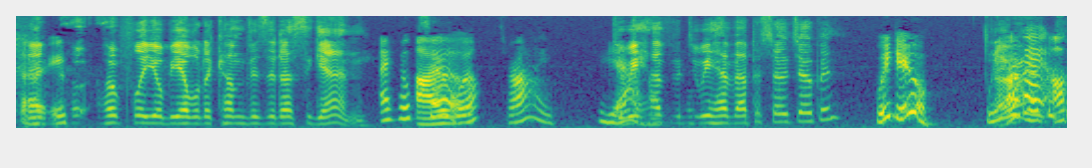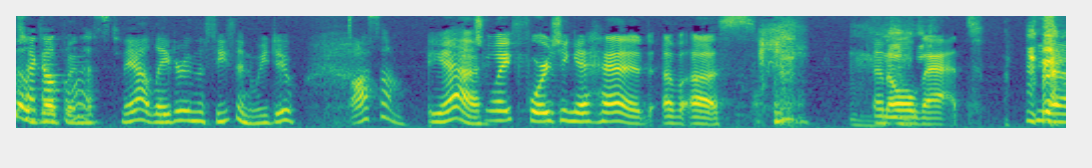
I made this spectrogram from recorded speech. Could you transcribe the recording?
Sorry. Ho- hopefully, you'll be able to come visit us again. I hope so. I will try. Yeah, Do we have Do we have episodes open? we do. We Okay, have I'll episodes check out the open. list. Yeah, later in the season we do. Awesome. Yeah, Enjoy forging ahead of us and all that. yeah,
